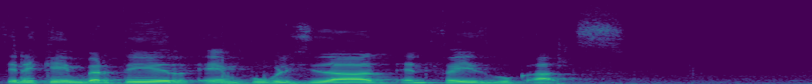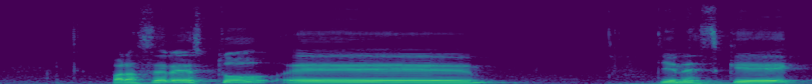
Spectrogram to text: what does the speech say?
tienes que invertir en publicidad en Facebook Ads. Para hacer esto eh, tienes que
